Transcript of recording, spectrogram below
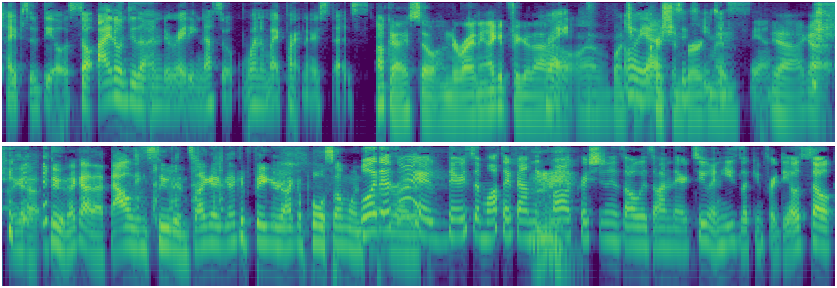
types of deals. So I don't do the underwriting. That's what one of my partners does. okay, so underwriting, I could figure that Right. out. I have a bunch Oh of yeah, Christian Bergman. just- yeah. yeah, I got, I got, dude, I got a thousand students. I could, I could figure, I could pull someone. Well, that's underwrite it. why there's a multifamily call. Christian is always on there too, and he's looking for deals. So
